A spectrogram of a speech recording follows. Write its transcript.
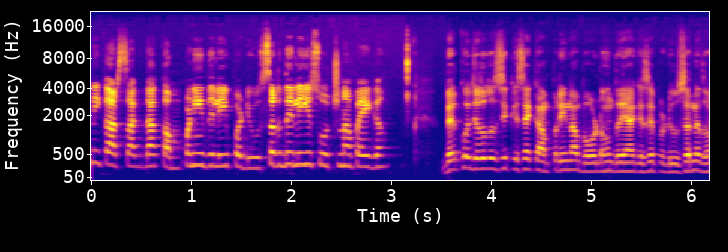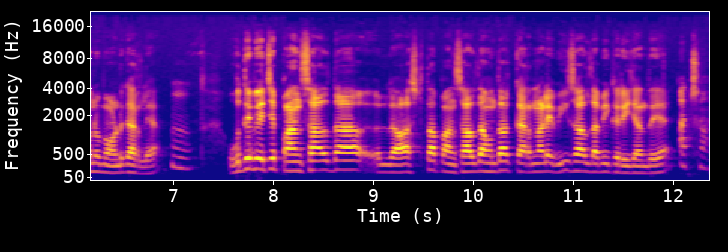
ਨਹੀਂ ਕਰ ਸਕਦਾ ਕੰਪਨੀ ਦੇ ਲਈ ਪ੍ਰੋਡਿਊਸਰ ਦੇ ਲਈ ਸੋਚਣਾ ਪਏਗਾ। ਬਿਲਕੁਲ ਜਦੋਂ ਤੁਸੀਂ ਕਿਸੇ ਕੰਪਨੀ ਨਾਲ ਬੌਂਡ ਹੁੰਦੇ ਆ ਕਿਸੇ ਪ੍ਰੋਡਿਊਸਰ ਨੇ ਤੁਹਾਨੂੰ ਬੌਂਡ ਕਰ ਲਿਆ ਉਹਦੇ ਵਿੱਚ 5 ਸਾਲ ਦਾ ਲਾਸਟ ਤਾਂ 5 ਸਾਲ ਦਾ ਹੁੰਦਾ ਕਰਨ ਵਾਲੇ 20 ਸਾਲ ਦਾ ਵੀ ਕਰੀ ਜਾਂਦੇ ਆ। ਅੱਛਾ।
